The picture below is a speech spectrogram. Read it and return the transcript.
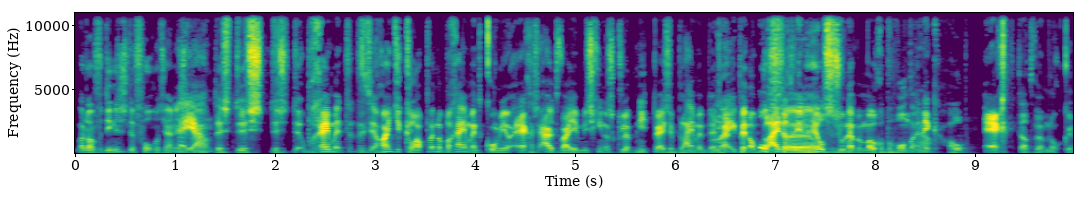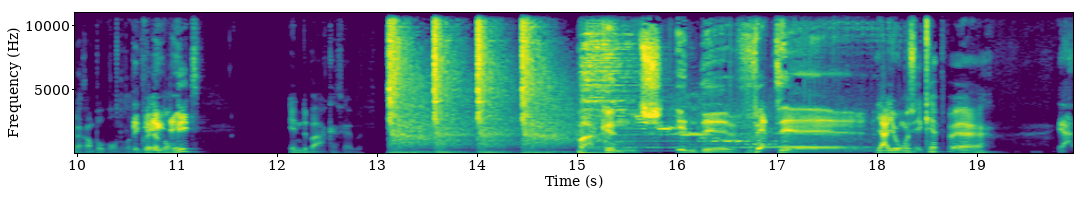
Maar dan verdienen ze er volgend jaar niks Nee, ja, dus, dus, dus op een gegeven moment, het is een handje klappen en op een gegeven moment kom je ergens uit waar je misschien als club niet per se blij mee bent. Nee. Maar ik ben al Of, blij dat we hem een eh, heel seizoen hebben mogen bewonderen ja. en ik hoop echt dat we hem nog kunnen gaan bewonderen. Want ik, Ik- wil hem ik- nog niet in de bakens hebben. In de vette. Ja, jongens, ik heb. eh, ja,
